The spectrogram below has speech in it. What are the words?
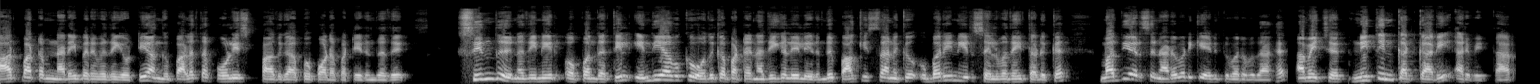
ஆர்ப்பாட்டம் நடைபெறுவதையொட்டி அங்கு பலத்த போலீஸ் பாதுகாப்பு போடப்பட்டிருந்தது. சிந்து நதிநீர் ஒப்பந்தத்தில் இந்தியாவுக்கு ஒதுக்கப்பட்ட நதிகளில் இருந்து பாகிஸ்தானுக்கு உபரி நீர் செல்வதை தடுக்க மத்திய அரசு நடவடிக்கை எடுத்து வருவதாக அமைச்சர் நிதின் கட்காரி அறிவித்தார்.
